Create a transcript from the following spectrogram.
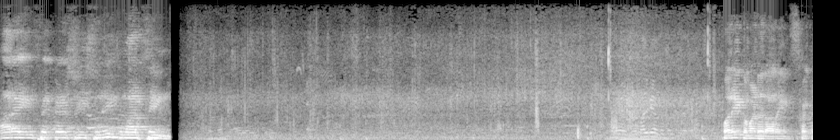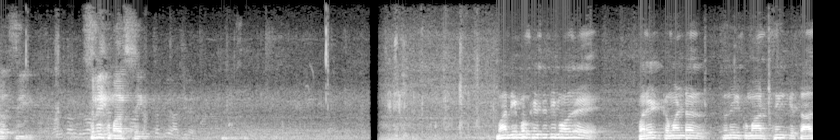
R I inspector Shri Sunil Kumar Singh parade commander R I inspector Shri Sunil Kumar Singh. माननीय मुख्य अतिथि महोदय परेड कमांडर सुनील कुमार सिंह के साथ।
